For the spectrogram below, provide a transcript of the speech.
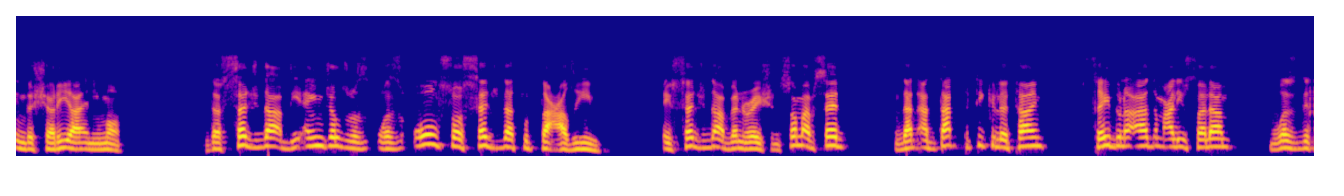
in the Sharia anymore. The sajda of the angels was, was also sajda to ta'azim, a sajda of veneration. Some have said that at that particular time, Sayyidina Adam salam was the,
